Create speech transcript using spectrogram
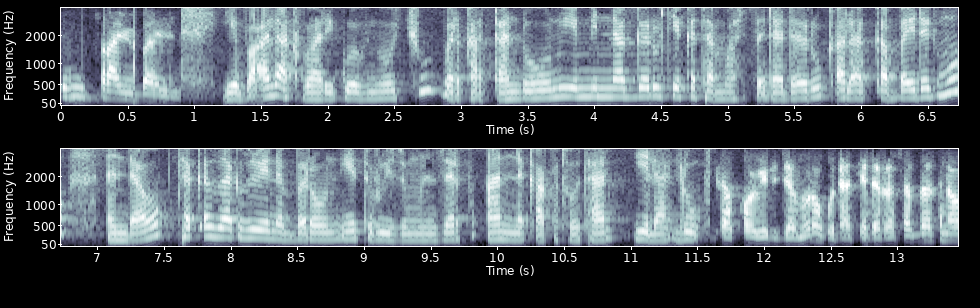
እንድንደክም ስራ የሚባል የለም። የበዓል አክባሪ ጎብኚዎቹ በርካታ እንደሆኑ የሚናገሩት የከተማ አስተዳደሩ ቃል አቀባይ ደግሞ እንዳውም ተቀዛቅዞ የነበረውን የቱሪዝሙን ዘርፍ አነቃቅቶታል ይላሉ። ከኮቪድ ጀምሮ ጉዳት የደረሰበት ነው።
